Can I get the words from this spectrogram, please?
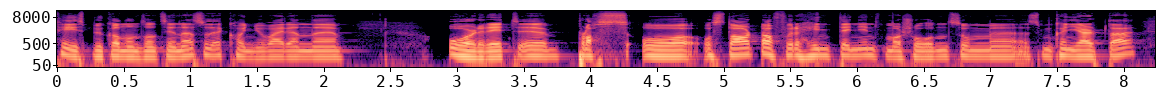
Facebook-annonsene sine. Så det kan jo være en eh, ålreit plass å, å, starte da, for å hente den informasjonen som, som kan hjelpe deg.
